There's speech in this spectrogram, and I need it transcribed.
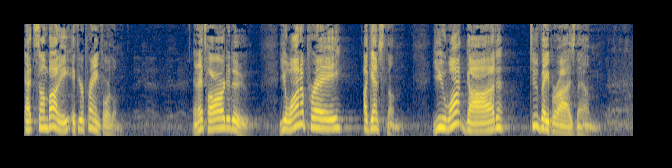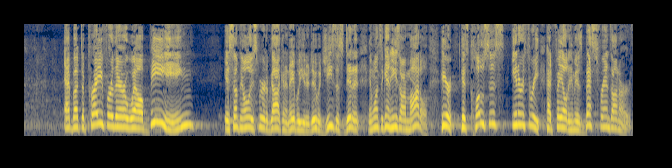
at somebody if you're praying for them. And it's hard to do. You want to pray against them. You want God to vaporize them. Eh, but to pray for their well being is something only the Spirit of God can enable you to do. But Jesus did it. And once again, He's our model. Here, His closest inner three had failed Him. His best friends on earth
